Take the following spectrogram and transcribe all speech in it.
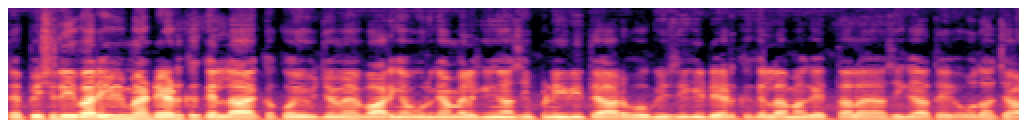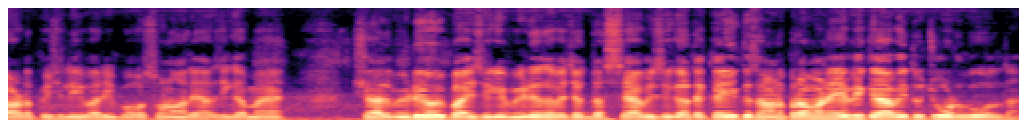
ਤੇ ਪਿਛਲੀ ਵਾਰੀ ਵੀ ਮੈਂ ਡੇਢ ਕੁ ਕਿੱਲਾ ਇੱਕ ਕੋਈ ਜਿਵੇਂ ਵਾਰੀਆਂ ਵੂਰੀਆਂ ਮਿਲ ਗਈਆਂ ਸੀ, ਪਨੀਰੀ ਤਿਆਰ ਹੋ ਗਈ ਸੀਗੀ, ਡੇਢ ਕੁ ਕਿੱਲਾ ਮੈਂ ਗੇਤਾ ਲਾਇਆ ਸੀਗਾ ਤੇ ਉਹਦਾ ਝਾੜ ਪਿਛਲੀ ਵਾਰੀ ਬਹੁਤ ਸੋਹਣਾ ਰਿਹਾ ਸੀਗਾ। ਮੈਂ ਸ਼ਾਇਦ ਵੀਡੀਓ ਵੀ ਪਾਈ ਸੀਗੀ ਵੀਡੀਓ ਦੇ ਵਿੱਚ ਦੱਸਿਆ ਵੀ ਸੀਗਾ ਤੇ ਕਈ ਕਿਸਾਨ ਭਰਾਵਾਂ ਨੇ ਇਹ ਵੀ ਕਿਹਾ ਵੀ ਤੂੰ ਝੂਠ ਬੋਲਦਾ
